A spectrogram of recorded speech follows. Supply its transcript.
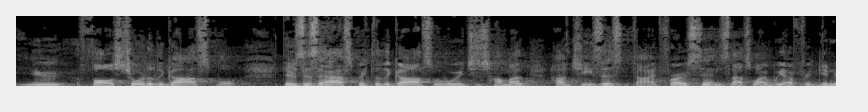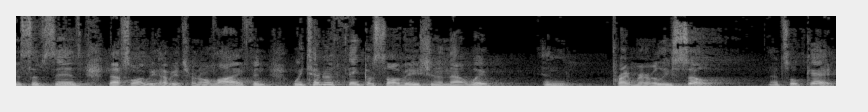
you fall short of the gospel. There's this aspect of the gospel where we just talk about how Jesus died for our sins. That's why we have forgiveness of sins. That's why we have eternal life. And we tend to think of salvation in that way, and primarily so. That's okay.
